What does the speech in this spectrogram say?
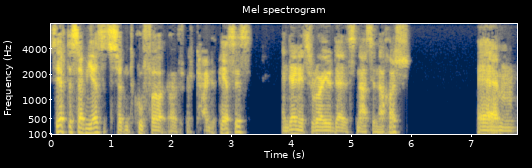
So after seven years, it's a certain kufa of, of time that passes, and then it's royal that it's nasa nachash. Um,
